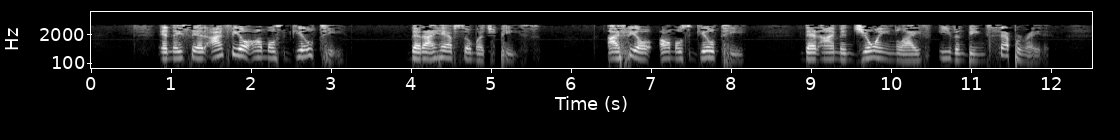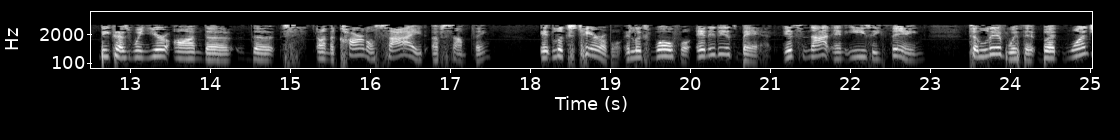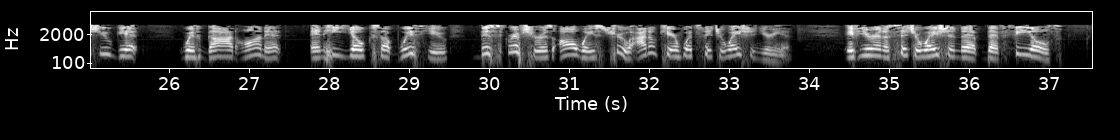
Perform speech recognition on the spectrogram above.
And they said, I feel almost guilty that I have so much peace. I feel almost guilty that I'm enjoying life even being separated. Because when you're on the, the, on the carnal side of something, it looks terrible. It looks woeful. And it is bad. It's not an easy thing to live with it. But once you get with God on it and He yokes up with you, this scripture is always true. I don't care what situation you're in. If you're in a situation that, that feels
